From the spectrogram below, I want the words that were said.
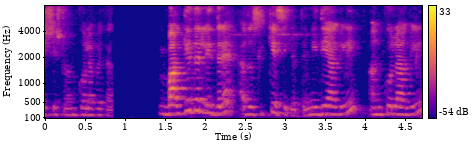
ಎಷ್ಟೆಷ್ಟು ಅನುಕೂಲ ಬೇಕಾಗುತ್ತೆ? ಭಾಗ್ಯದಲ್ಲಿದ್ದರೆ ಅದು ಸಿಕ್ಕೇ ಸಿಗುತ್ತೆ. ನಿಧಿ ಆಗಲಿ, ಅನುಕೂಲ ಆಗಲಿ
